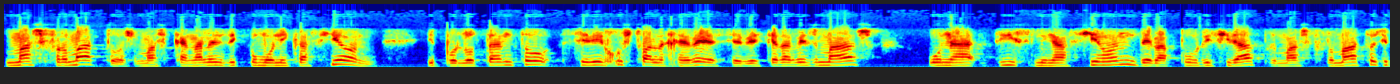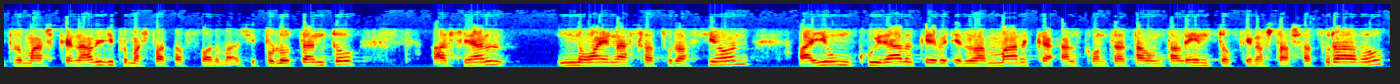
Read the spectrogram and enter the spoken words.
más formatos, más canales de comunicación y por lo tanto se ve justo al revés, se ve cada vez más una disminución de la publicidad por más formatos y por más canales y por más plataformas. Y por lo tanto al final no hay una saturación, hay un cuidado que debe tener la marca al contratar un talento que no está saturado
